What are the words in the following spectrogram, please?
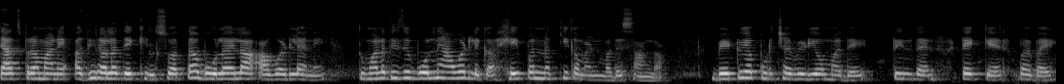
त्याचप्रमाणे अधिराला देखील स्वतः बोलायला आवडल्याने तुम्हाला तिचे बोलणे आवडले का हे पण नक्की कमेंटमध्ये सांगा. भेटूया पुढच्या व्हिडिओमध्ये. Till then take care. Bye bye.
